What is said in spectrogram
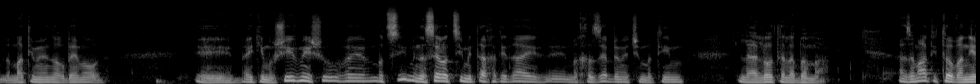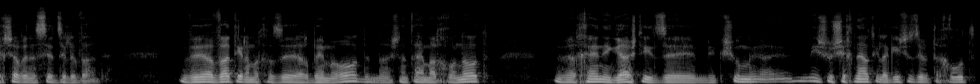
למדתי ממנו הרבה מאוד. אה, הייתי מושיב מישהו ומוציא, מנסה להוציא מתחת ידיי אה, מחזה באמת שמתאים לעלות על הבמה. אז אמרתי, טוב, אני עכשיו אנסה את זה לבד. ועבדתי על המחזה הרבה מאוד בשנתיים האחרונות, ואכן הגשתי את זה, ביקשו, מישהו שכנע אותי להגיש את זה לתחרות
